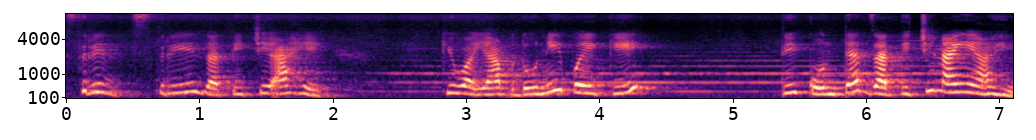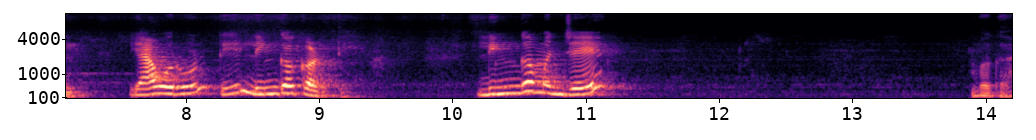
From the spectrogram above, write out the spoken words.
स्त्री स्त्री जातीची आहे. किंवा या दोन्हीपैकी ती कोणत्याच जातीची नाही आहे यावरून ती लिंग कळते. लिंग म्हणजे बघा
